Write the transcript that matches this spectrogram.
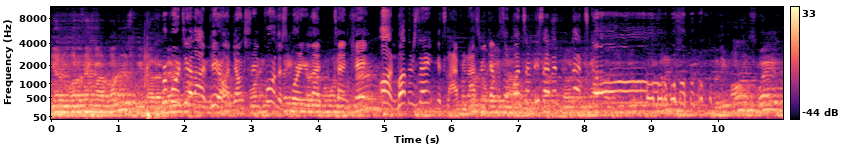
Again, we want to thank our runners. We've got a Report to you live here on Yonge Street for the Sporting Life 10K on Mother's Day. It's live from last week, episode 177. Let's go! The orange wave.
